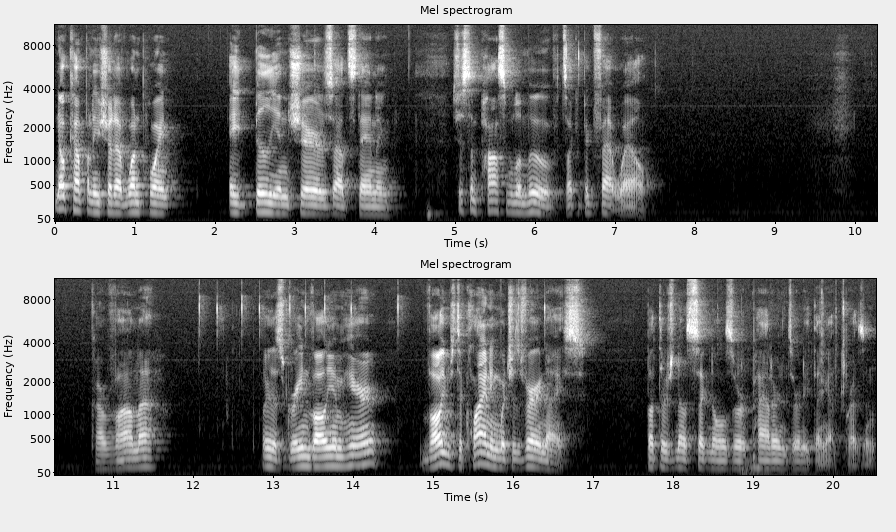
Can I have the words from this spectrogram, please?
No company should have 1.8 billion shares outstanding. It's just impossible to move. It's like a big fat whale. Carvana. Look at this green volume here. Volume's declining, which is very nice. But there's no signals or patterns or anything at present.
